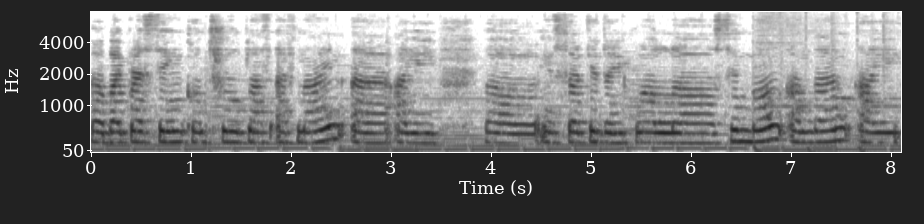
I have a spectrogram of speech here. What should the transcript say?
by pressing Ctrl plus F9 uh, I uh, inserted the equal uh, symbol and then I,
